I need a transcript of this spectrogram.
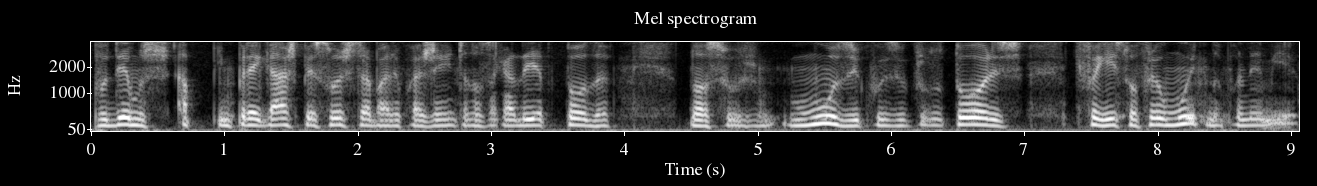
Podemos empregar as pessoas que trabalham com a gente, a nossa cadeia toda, nossos músicos e produtores, que foi quem sofreu muito na pandemia.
